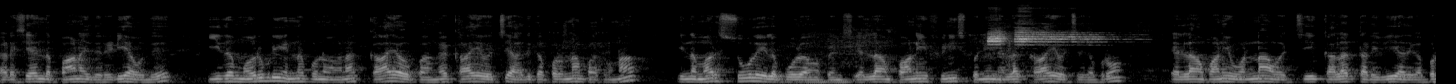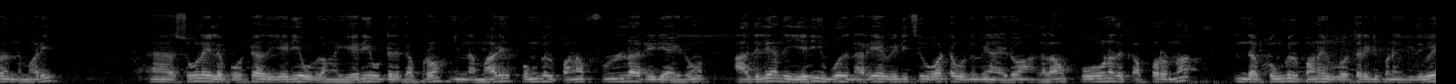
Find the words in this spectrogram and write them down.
கடைசியாக இந்த பானை இது ரெடி ஆகுது. இதை மறுபடியும் என்ன பண்ணுவாங்கன்னா காய வைப்பாங்க. காய வச்சு அதுக்கப்புறம் தான் பார்த்தோம்னா இந்த மாதிரி சூளையில் போடுவாங்க ஃப்ரெண்ட்ஸ் எல்லா பானையும் ஃபினிஷ் பண்ணி நல்லா காய வச்சதுக்கப்புறம் எல்லா பானையும் ஒன்றா வச்சு கலர் தடவி அதுக்கப்புறம் இந்த மாதிரி சூளையில் போட்டு அது எரிய விடுவாங்க. எரிய விட்டதுக்கப்புறம் இந்த மாதிரி பொங்கல் பானை ஃபுல்லாக ரெடி ஆகிடும் அதுலேயே அந்த எரியும் போது நிறைய வெடித்து ஓட்டை வந்து வீணாகிடும் அதெல்லாம் போனதுக்கு அப்புறம் தான் இந்த பொங்கல் பானை இவ்வளோத்த ரெடி பண்ணி இதுவே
